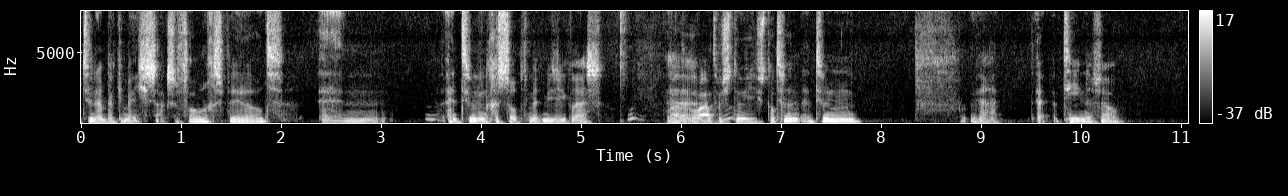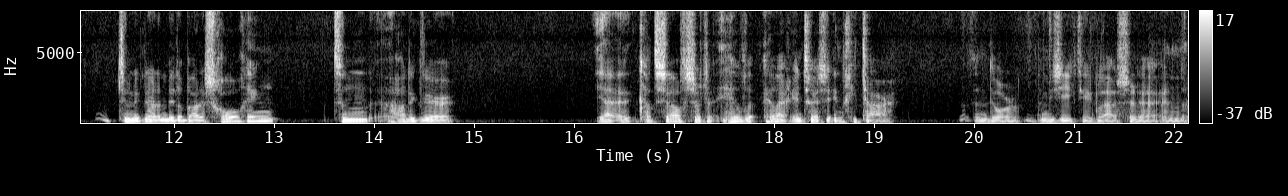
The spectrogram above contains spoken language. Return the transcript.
toen heb ik een beetje saxofoon gespeeld. En, en toen gestopt met muziekles. Hoe oud- was je toen je stopte? Toen, toen ja, tien of zo. Toen ik naar de middelbare school ging, toen had ik weer. Ja, ik had zelf soort heel, veel- heel erg interesse in gitaar. En door de muziek die ik luisterde. En, eh,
